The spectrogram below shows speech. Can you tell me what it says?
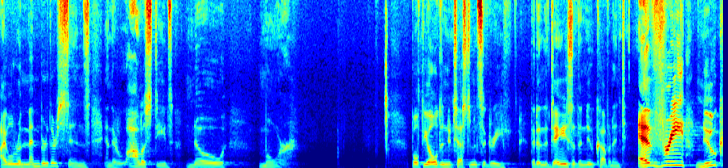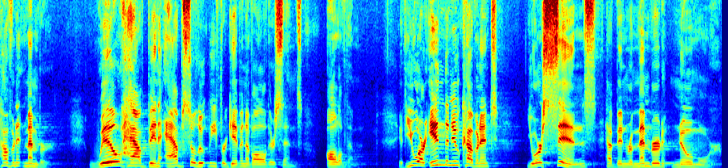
I will remember their sins and their lawless deeds no more. Both the Old and New Testaments agree that in the days of the new covenant, every new covenant member will have been absolutely forgiven of all of their sins, all of them. If you are in the new covenant, your sins have been remembered no more.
